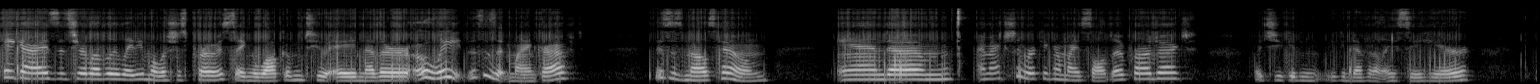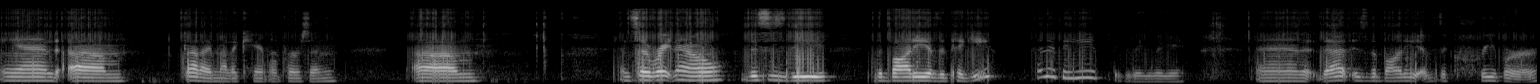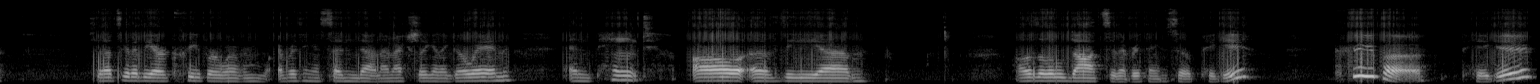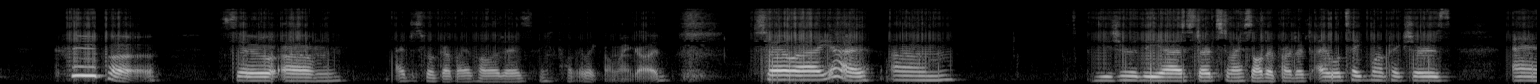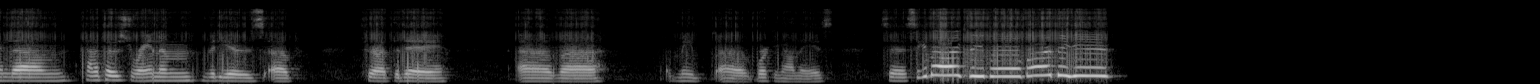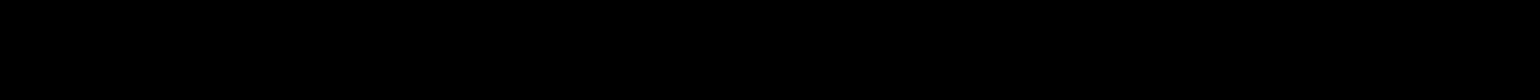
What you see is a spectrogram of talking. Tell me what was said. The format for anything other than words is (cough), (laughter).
Hey guys, it's your lovely lady Malicious Pro saying welcome to another. Oh wait, this isn't Minecraft. This is Mel's home, and um, I'm actually working on my salt dough project, which you can you can definitely see here. And um, God, I'm not a camera person. Um, and so right now, this is the the body of the piggy. Hello, piggy. Piggy, piggy, piggy. That is the body of the creeper. So that's going to be our creeper when everything is said and done. I'm actually going to go in and paint all of the, um, all of the little dots and everything. So piggy, creeper, piggy, creeper. So, um, I just woke up. I apologize. I'm (laughs) probably like, oh my god. So, uh, yeah, um, these are the uh, starts to my salt dough project. I will take more pictures and um, kind of post random videos up throughout the day of, uh, of me uh, working on these. So, say goodbye, Creeper. Bye,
